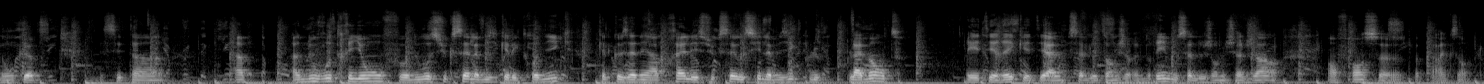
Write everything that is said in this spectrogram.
Donc euh, c'est un, un, nouveau triomphe, un nouveau succès de la musique électronique. Quelques années après, les succès aussi de la musique plus planante et éthérée, qui était celle de Tangerine Dream ou celle de Jean-Michel Jarre en France, euh, par exemple.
